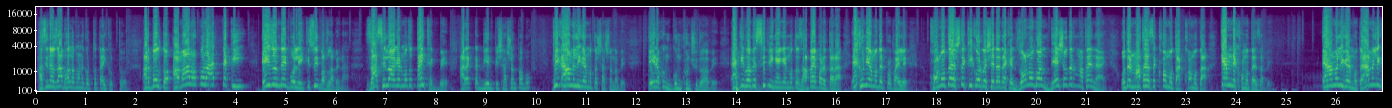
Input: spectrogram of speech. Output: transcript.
হাসিনা যা ভালো মনে করতো, তাই করতো। আর বলতো, আমার অপরাধটা কি? এই জন্যই বলি, কিছুই বদলাবে না। যা ছিল আগের মতো, তাই থাকবে। আর একটা বিএনপি শাসন পাবো, ঠিক আওয়ামী লীগের মতো শাসন হবে। এইরকম গুমখুন শুরু হবে। একইভাবে সিপিং এর মতো ঝাঁপায় পড়ে তারা। এখনই আমাদের প্রোফাইলে ক্ষমতা আসলে কি করবে সেটা দেখেন। জনগণ দেশ ওদের মাথায় নাই ওদের মাথায় আছে ক্ষমতা। ক্ষমতা কেমনে ক্ষমতায় যাবে? আওয়ামী লীগের মতো। আওয়ামী লীগ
